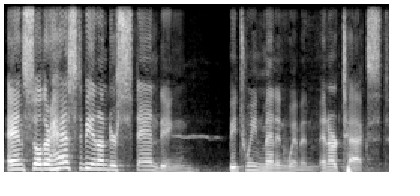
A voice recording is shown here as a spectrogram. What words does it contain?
And so there has to be an understanding between men and women. In our text,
